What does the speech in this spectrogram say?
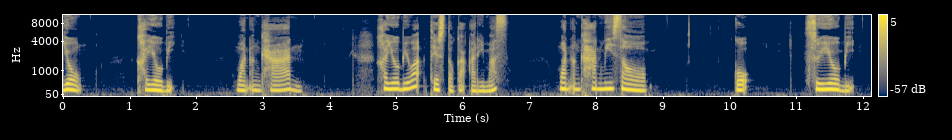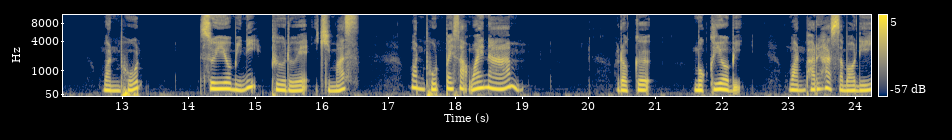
โยงคโยบิ วันอังคารคาโยบิวะเทสโตกะอาริมัสวันอังคารมีสอบโกซุยโยบิวันพุธซุยโยบินิพูรุเอะอิคิมัสวันพุธไปสระว่ายน้ำ โรเกะมกโยบิวันพฤหัสบดี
